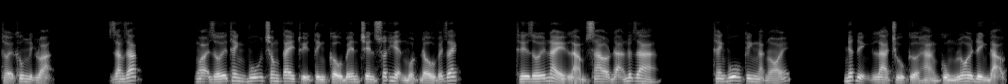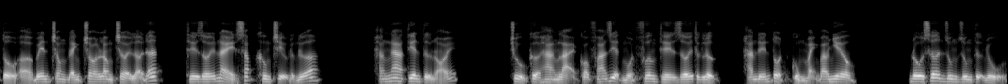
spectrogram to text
thời không nghịch loạn. Giang giác. Ngoại giới thanh vũ trong tay thủy tinh cầu bên trên xuất hiện một đầu vết rách. Thế giới này làm sao đã nứt ra? Thanh vũ kinh ngạc nói. Nhất định là chủ cửa hàng cùng lôi đình đạo tổ ở bên trong đánh cho long trời lở đất, thế giới này sắp không chịu được nữa. Hàng nga tiên tử nói. Chủ cửa hàng lại có phá diệt một phương thế giới thực lực, hắn đến tột cùng mạnh bao nhiêu? Đồ sơn dung dung tự đủ.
